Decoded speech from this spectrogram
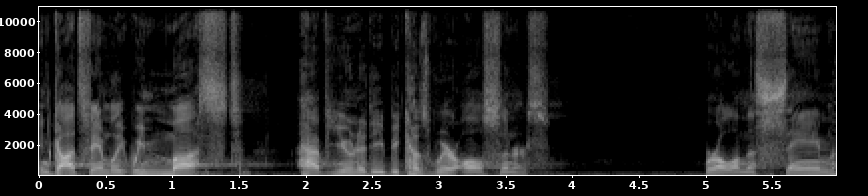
In God's family, we must have unity because we're all sinners. We're all on the same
